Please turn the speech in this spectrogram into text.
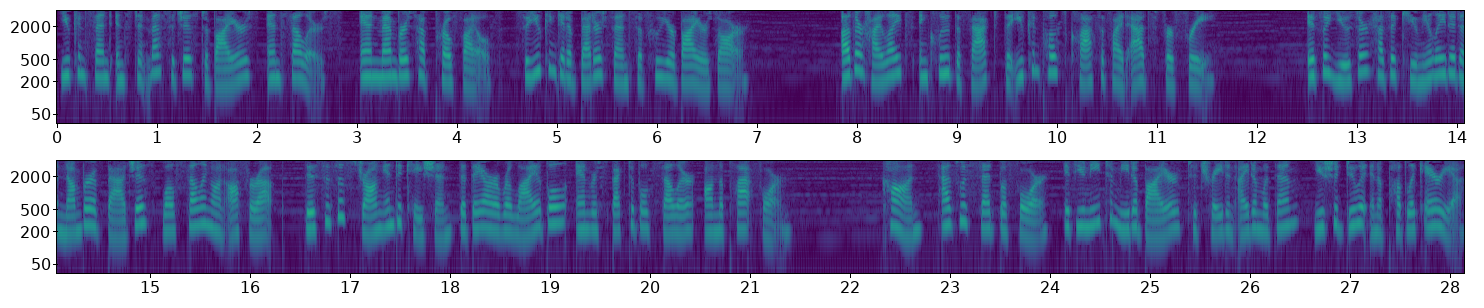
you can send instant messages to buyers and sellers, and members have profiles, so you can get a better sense of who your buyers are. Other highlights include the fact that you can post classified ads for free. If a user has accumulated a number of badges while selling on OfferUp, this is a strong indication that they are a reliable and respectable seller on the platform. Con, as was said before, if you need to meet a buyer to trade an item with them, you should do it in a public area.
